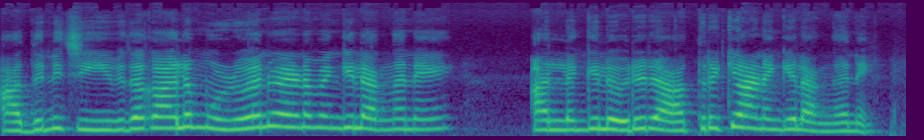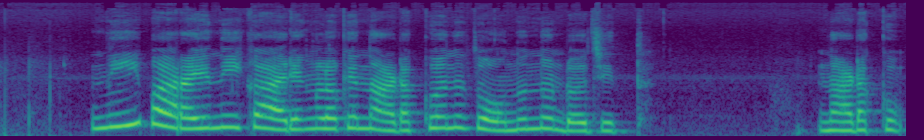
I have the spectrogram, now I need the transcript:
അതിന് ജീവിതകാലം മുഴുവൻ വേണമെങ്കിൽ അങ്ങനെ അല്ലെങ്കിൽ ഒരു രാത്രിക്കാണെങ്കിൽ അങ്ങനെ. നീ പറയുന്ന ഈ കാര്യങ്ങളൊക്കെ നടക്കുമെന്ന് തോന്നുന്നുണ്ടോ ജിത്ത്? നടക്കും.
